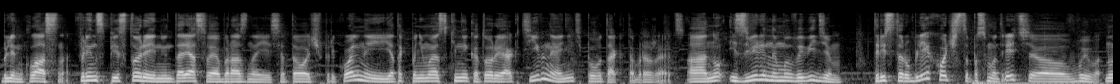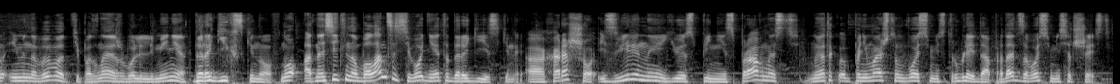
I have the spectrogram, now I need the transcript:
Блин, классно. В принципе, история инвентаря своеобразная есть. Это очень прикольно. И я так понимаю, скины, которые активные, они типа вот так отображаются. А, ну, извилины мы выведем. 300 рублей хочется посмотреть э, вывод. Ну, именно вывод, типа, знаешь, более или менее дорогих скинов. Но относительно баланса сегодня это дорогие скины. А, хорошо, извилины, USP неисправность. Но я так понимаю, что он 80 рублей, да, продать за 86.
